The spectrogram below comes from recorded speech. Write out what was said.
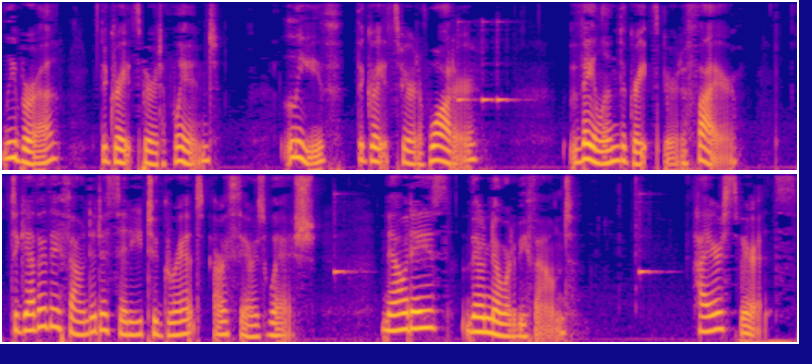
Libera, the great spirit of wind. Leith, the great spirit of water. Valen, the great spirit of fire. Together they founded a city to grant Arthair's wish. Nowadays, they're nowhere to be found. Higher spirits.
